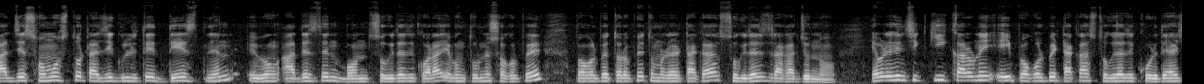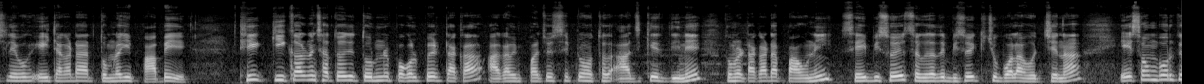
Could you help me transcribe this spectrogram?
রাজ্যের সমস্ত ট্রাজিকগুলিতে দেশ দেন এবং আদেশ দেন বন্ধ স্থগিতাদেশ করা এবং তরুণের সকল্পে, প্রকল্পের তরফে তোমরা টাকা স্থগিতাদেশ রাখার জন্য। এবার দেখেছি কী কারণে এই প্রকল্পের টাকা স্থগিতাদেশ করে দেওয়া হয়েছিল এবং এই টাকাটা আর তোমরা কি পাবে? ঠিক কী কারণে ছাত্রছাত্রী তরুণের প্রকল্পের টাকা আগামী পাঁচই সেপ্টেম্বর, অর্থাৎ আজকের দিনে তোমরা টাকাটা পাওনি? সেই বিষয়ে স্থগিতাদের বিষয়ে কিছু বলা হচ্ছে না। এ সম্পর্কে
